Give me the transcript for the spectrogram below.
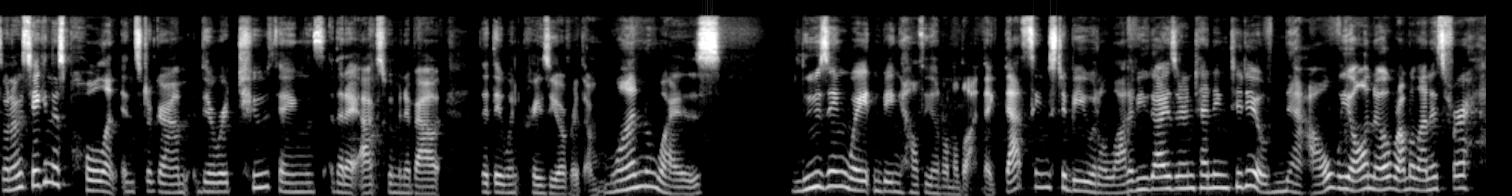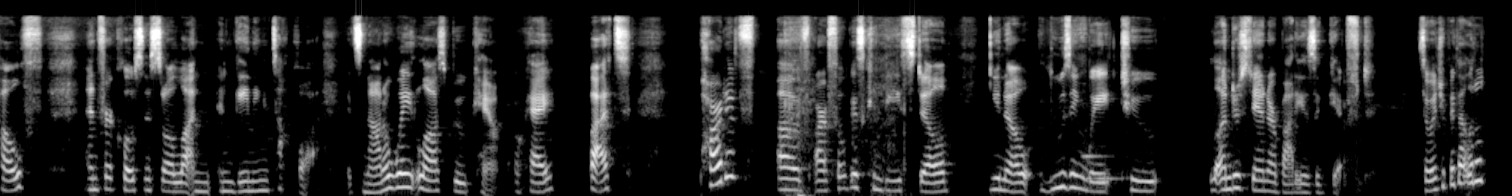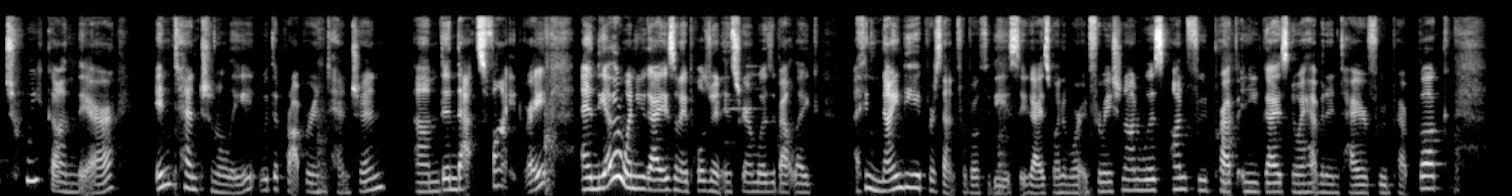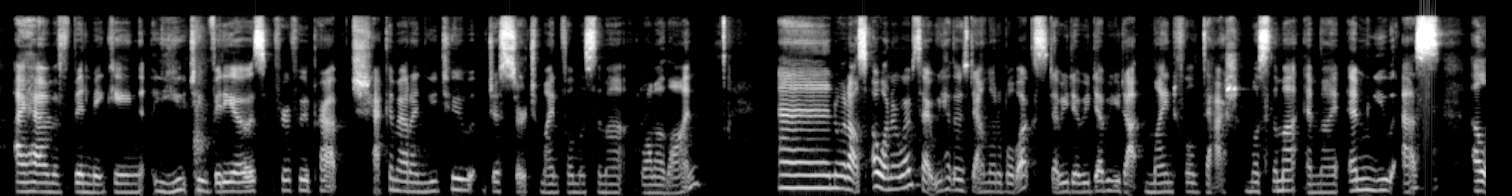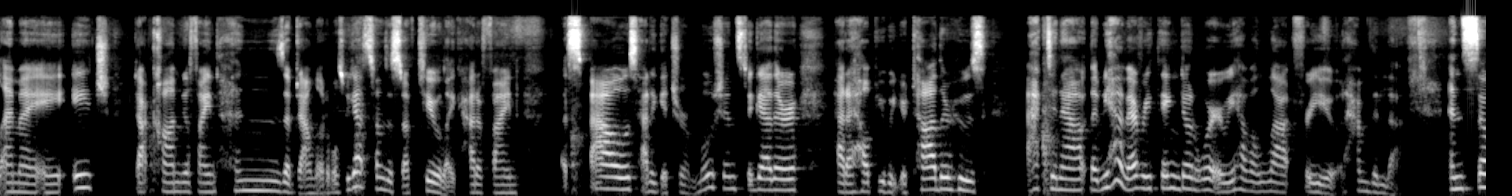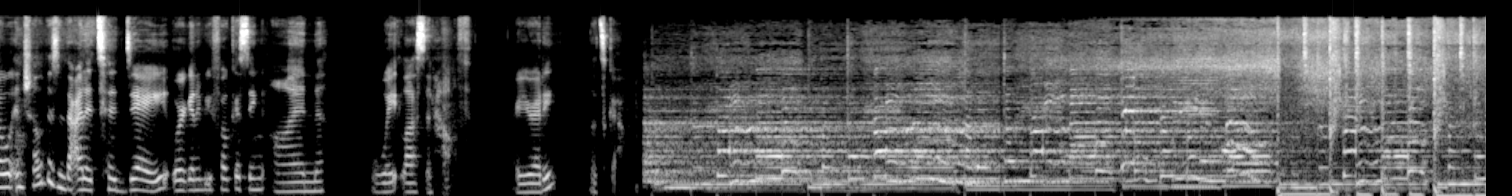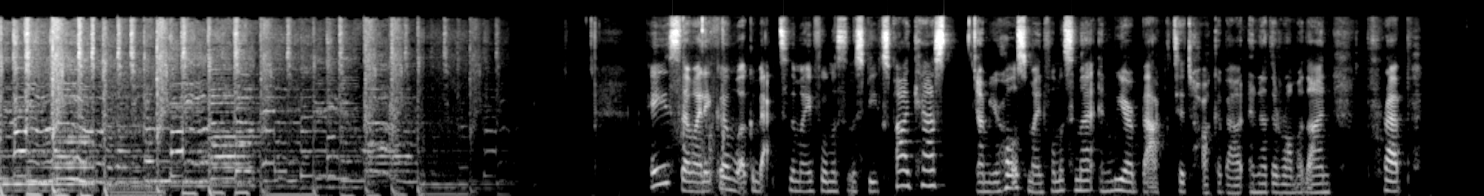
So when I was taking this poll on Instagram, there were two things that I asked women about that they went crazy over them. One was losing weight and being healthy on Ramadan. Like that seems to be what a lot of you guys are intending to do. Now, we all know Ramadan is for health and for closeness to Allah and, and gaining taqwa. It's not a weight loss boot camp, okay? But part of of our focus can be still, you know, losing weight to understand our body as a gift. So once you put that little tweak on there intentionally with the proper intention, um, then that's fine, right? And the other one, you guys, and I pulled you on Instagram was about like, I think 98% for both of these, you guys wanted more information on, was on food prep. And you guys know I have an entire food prep book. I have been making YouTube videos for food prep. Check them out on YouTube. Just search Mindful Muslima Ramadan. And what else? Oh, on our website, we have those downloadable books, www.mindful-muslima, M-I-M-U-S-L-M-I-A-H com. You'll find tons of downloadables. We got tons of stuff too, like how to find a spouse, how to get your emotions together, how to help you with your toddler who's acting out. Like we have everything. Don't worry. We have a lot for you. Alhamdulillah. And so inshallah today we're going to be focusing on weight loss and health. Are you ready? Let's go. Hey, assalamu alaikum. Welcome back to the Mindful Muslima Speaks podcast. I'm your host, Mindful Muslima, and we are back to talk about another Ramadan prep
